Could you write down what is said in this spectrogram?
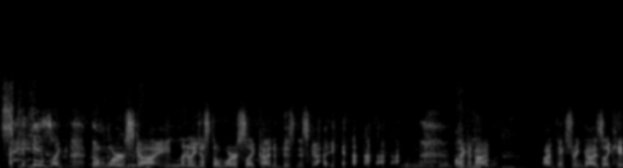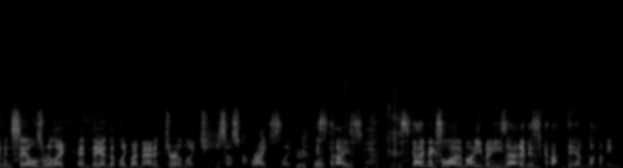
skinny He's like the I worst guy. he's He's literally just the worst like kind of business guy. Oh my god! like Have you- I'm I'm picturing guys like him in sales where like and they end up like my manager and I'm like, Jesus Christ, like like, this guy's fuck? this guy makes a lot of money, but he's out of his goddamn mind.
